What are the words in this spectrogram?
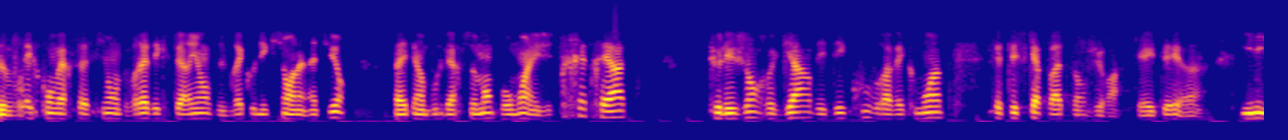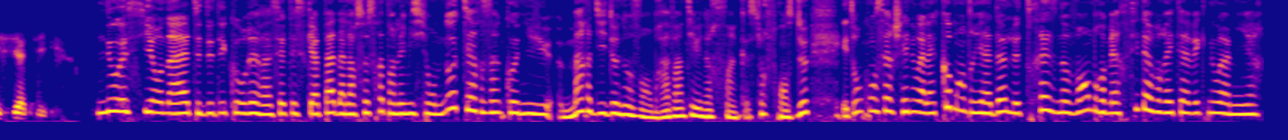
de vraies conversations, de vraies expériences, de vraies connexions à la nature, ça a été un bouleversement pour moi et j'ai très très hâte que les gens regardent et découvrent avec moi cette escapade dans le Jura qui a été euh, initiatique. Nous aussi, on a hâte de découvrir cette escapade. Alors, ce sera dans l'émission Nos Terres Inconnues, mardi 2 novembre à 21h05 sur France 2. Et ton concert chez nous à la Commanderie Adol le 13 novembre. Merci d'avoir été avec nous, Amir.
